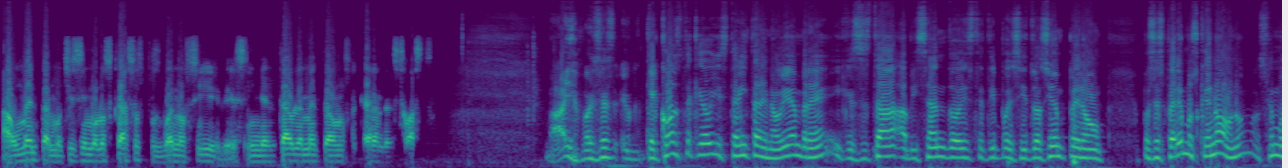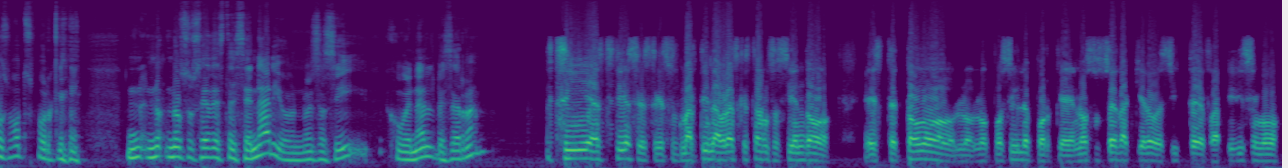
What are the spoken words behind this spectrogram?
aumentan muchísimo los casos pues bueno sí es, inevitablemente vamos a caer en desabasto. Vaya, pues es, que conste que hoy es 30 de noviembre ¿eh? y que se está avisando este tipo de situación, pero pues esperemos que no, ¿no? Hacemos votos porque no sucede este escenario, ¿no es así, Juvenal Becerra? Sí, así es, este, Jesús Martín, la verdad es que estamos haciendo este todo lo, lo, posible porque no suceda, quiero decirte rapidísimo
